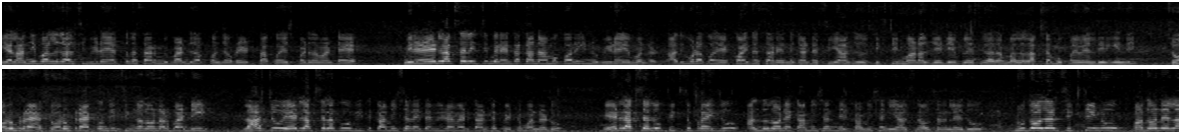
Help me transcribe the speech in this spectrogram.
ఇవాళ అన్ని బళ్ళు కలిసి వీడియో ఎత్తున్నా సార్ మీ బండి దాకా కొంచెం రేట్ తక్కువ వేసి పెడదామంటే మీరు ఏడు లక్షలు ఇచ్చి మీరు ఎంతకన్నా అమ్ముకోరు నువ్వు వీడియో ఏమన్నాడు అది కూడా కొంచెం ఎక్కువ అవుతుంది సార్. ఎందుకంటే Ciaz sixteen model ZA plus కదా. మళ్ళీ లక్ష ముప్పై వేలు తిరిగింది. షోరూమ్ ట్రా షోరూమ్ ట్రాక్ ఉంది. సింగిల్ ఓనర్ బండి లాస్ట్ ఏడు లక్షలకు విత్ కమిషన్ అయితే వీడియో పెడతా అంటే పెట్టమన్నాడు. ఏడు లక్షలు ఫిక్స్ ప్రైజ్. అందులోనే కమిషన్ మీరు కమిషన్ ఇవ్వాల్సిన అవసరం లేదు. టూ థౌజండ్ సిక్స్టీన్ పదో నెల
